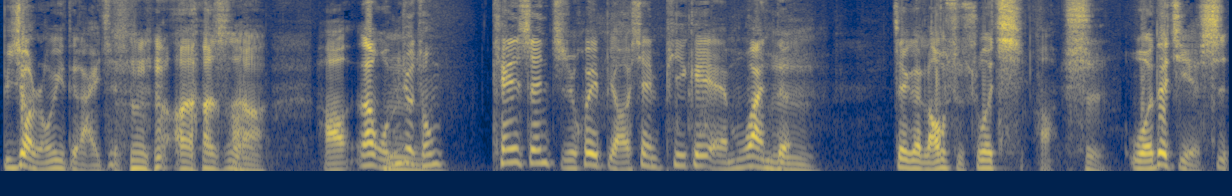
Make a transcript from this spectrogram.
比较容易得癌症。啊，是啊。好，那我们就从天生只会表现 PKM one 的这个老鼠说起啊。是我的解释。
